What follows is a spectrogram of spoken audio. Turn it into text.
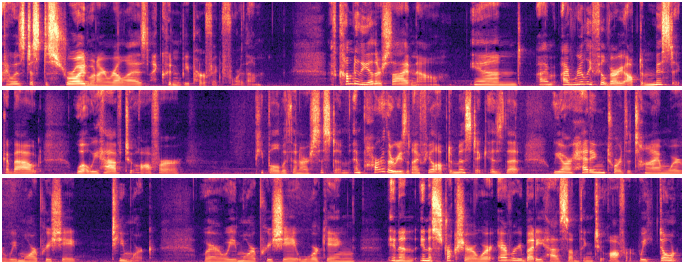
I was just destroyed when I realized I couldn't be perfect for them. I've come to the other side now and I'm, I really feel very optimistic about what we have to offer people within our system. And part of the reason I feel optimistic is that we are heading towards a time where we more appreciate teamwork, where we more appreciate working in an in a structure where everybody has something to offer. We don't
